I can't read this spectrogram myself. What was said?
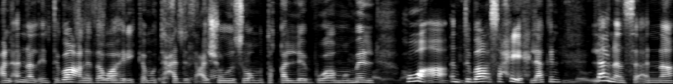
عن أن الانطباع عن الظواهري كمتحدث عجوز ومتقلب وممل هو انطباع صحيح لكن لا ننسى أن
